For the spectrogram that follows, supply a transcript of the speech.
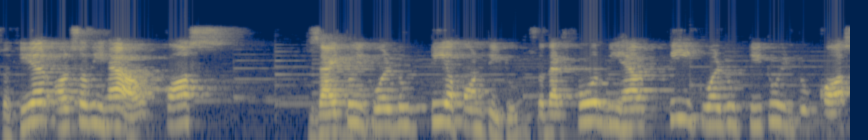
so here also we have cos xi2 equal to t upon t2 so therefore we have t equal to t2 into cos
